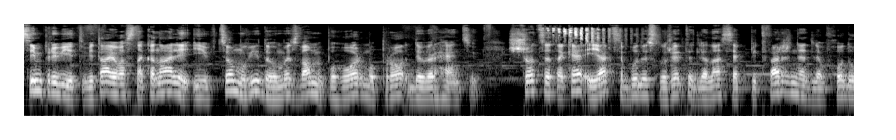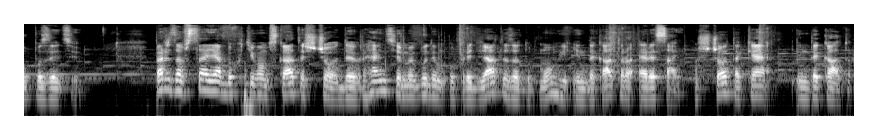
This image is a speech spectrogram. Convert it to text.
Всім привіт! Вітаю вас на каналі, і в цьому відео ми з вами поговоримо про дивергенцію. Що це таке і як це буде служити для нас як підтвердження для входу в позицію. Перш за все, я би хотів вам сказати, що дивергенцію ми будемо оприділяти за допомогою індикатора RSI. Що таке індикатор?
